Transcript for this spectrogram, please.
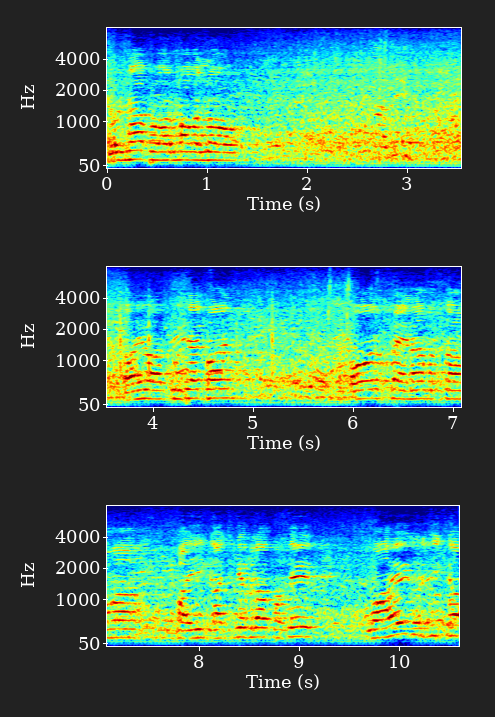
ਗੁਰਨਾ ਫੋਰਮਾਂ ਵੱਲੋਂ ਆਇਓ ਆਗੂ ਸਾਹਿਬਾਨ ਔਰ ਭੈਣਾਂ ਮਤਾਵਾਂ, ਭਾਈ ਗੱਜ ਕੇ ਬਲਾ ਫਤਿਹ, ਵਾਹਿਗੁਰੂ ਜੀ ਕਾ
